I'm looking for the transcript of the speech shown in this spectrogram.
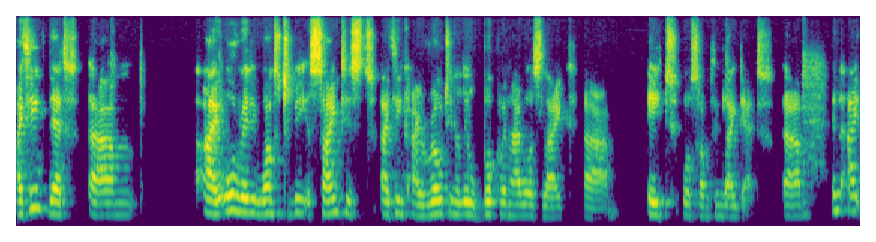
I think that um, I already wanted to be a scientist. I think I wrote in a little book when I was like um, eight or something like that. Um, and I,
